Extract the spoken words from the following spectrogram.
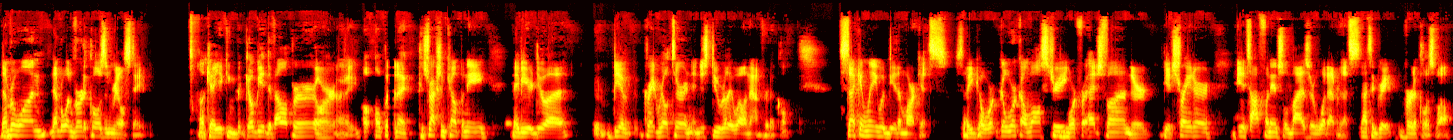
number one, number one vertical is in real estate. Okay, you can go be a developer or uh, open a construction company. Maybe you do a be a great realtor and, and, just do really well in that vertical. Secondly, would be the markets. So you go work, go work on Wall Street, work for a hedge fund, or be a trader, be a top financial advisor, whatever. That's that's a great vertical as well.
